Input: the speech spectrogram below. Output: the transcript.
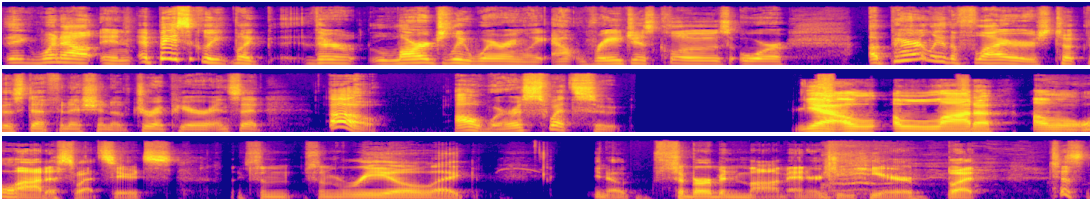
they went out and basically like they're largely wearing like outrageous clothes or apparently the Flyers took this definition of drip here and said, "Oh, I'll wear a sweatsuit." Yeah, a, a lot of a lot of sweatsuits, like some some real like you know suburban mom energy here, but Just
